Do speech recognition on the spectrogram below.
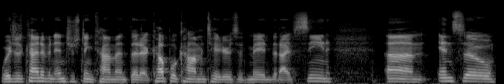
which is kind of an interesting comment that a couple commentators have made that I've seen. Um, and so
